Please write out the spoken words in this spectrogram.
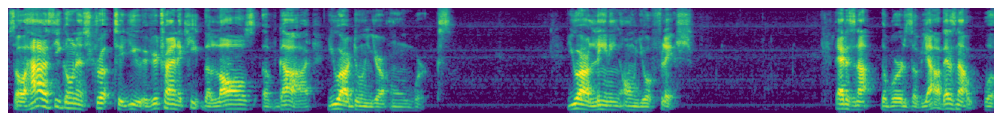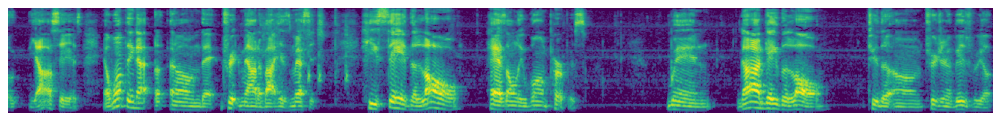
So how is he going to instruct to you if you're trying to keep the laws of God, you are doing your own works. You are leaning on your flesh. That is not the words of Yah. That is not what Yah says. And one thing I, uh, um, that tripped me out about his message, he said the law has only one purpose. When God gave the law to the um, children of Israel,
